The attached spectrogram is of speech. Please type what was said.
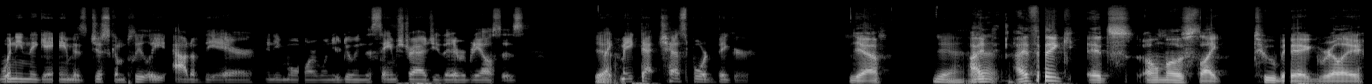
winning the game is just completely out of the air anymore when you're doing the same strategy that everybody else is. Yeah. Like make that chessboard bigger. yeah. yeah. I I think it's almost like too big, really.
